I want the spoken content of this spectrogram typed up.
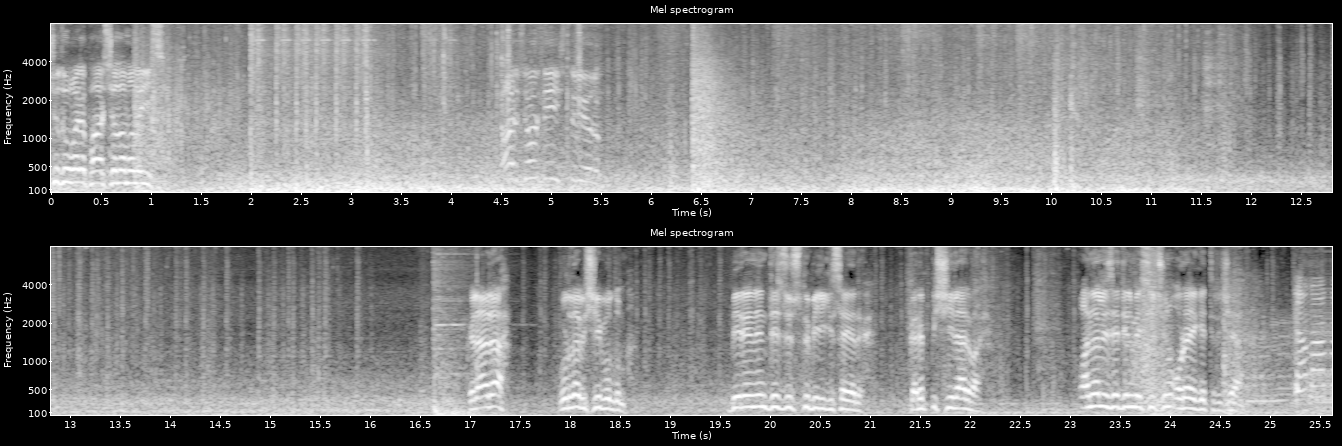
Şu duvarı parçalamalıyız. Şarjör değiştiriyorum. Clara, burada bir şey buldum. Birinin dizüstü bilgisayarı. Garip bir şeyler var. Analiz edilmesi için oraya getireceğim. Tamam.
